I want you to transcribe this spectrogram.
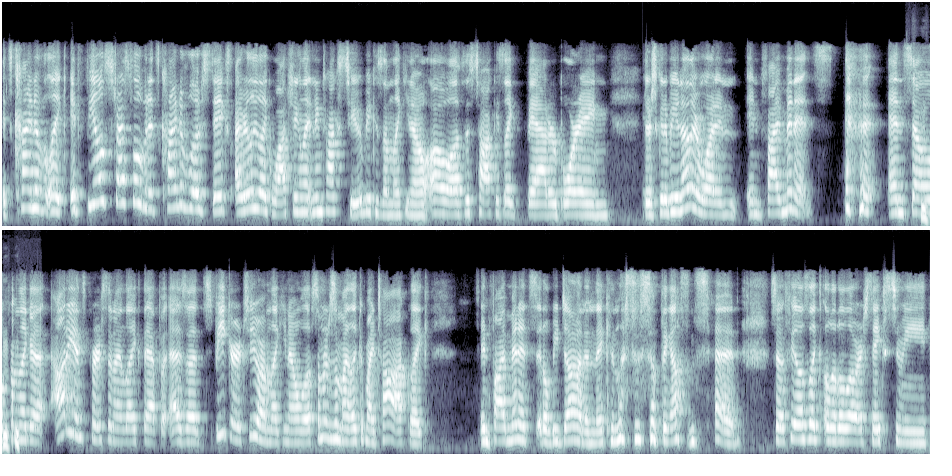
It's kind of like it feels stressful, but it's kind of low stakes. I really like watching lightning talks too because I'm like, you know, oh well, if this talk is like bad or boring, there's going to be another one in in five minutes. and so from like an audience person, I like that. But as a speaker too, I'm like, you know, well, if someone doesn't like my talk, like in five minutes it'll be done and they can listen to something else instead. So it feels like a little lower stakes to me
